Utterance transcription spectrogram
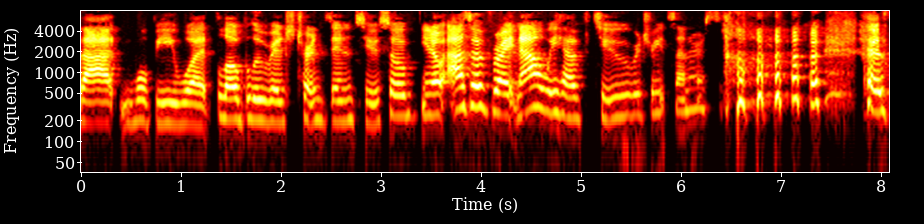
that will be what Flow Blue Ridge turns into. So, you know, as of right now, we have two retreat centers because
